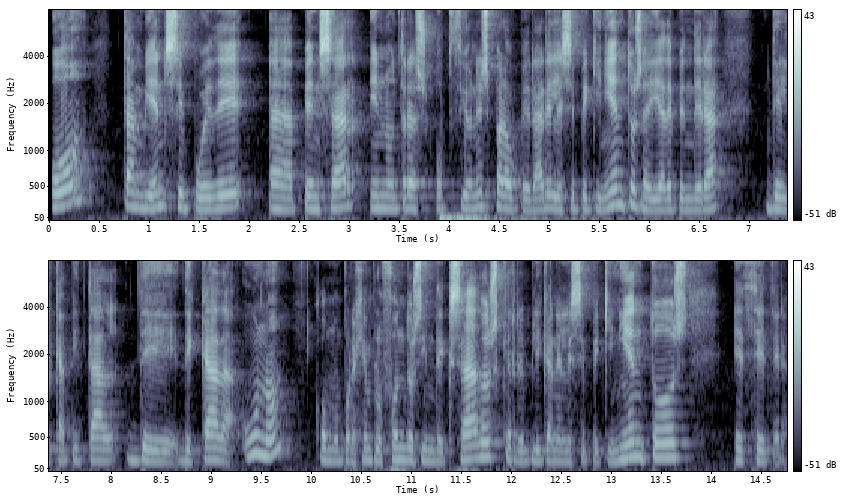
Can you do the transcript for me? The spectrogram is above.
O también se puede eh, pensar en otras opciones para operar el SP500, ahí ya dependerá del capital de, de cada uno, como por ejemplo fondos indexados que replican el SP500, etc.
